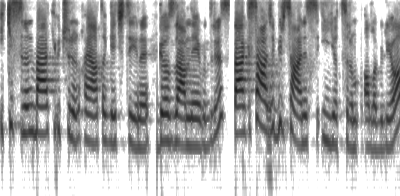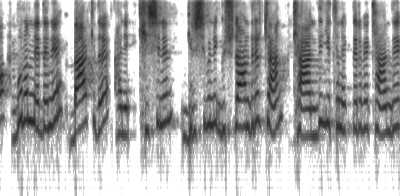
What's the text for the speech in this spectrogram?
ikisinin belki üçünün hayata geçtiğini gözlemleyebiliriz. Belki sadece bir tanesi iyi yatırım alabiliyor. Bunun nedeni belki de hani kişinin girişimini güçlendirirken kendi yetenekleri ve kendi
